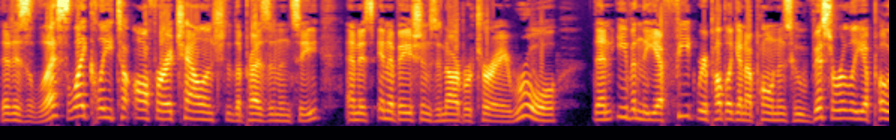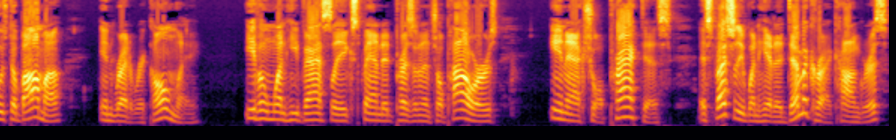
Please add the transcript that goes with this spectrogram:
that is less likely to offer a challenge to the presidency and its innovations in arbitrary rule than even the effete Republican opponents who viscerally opposed Obama in rhetoric only, even when he vastly expanded presidential powers in actual practice, especially when he had a Democrat Congress,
